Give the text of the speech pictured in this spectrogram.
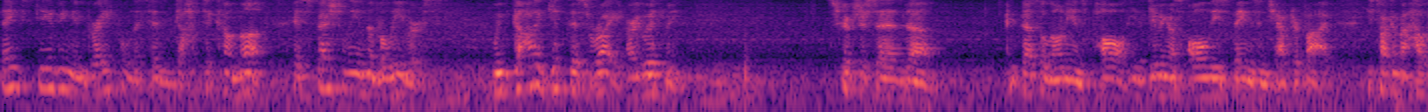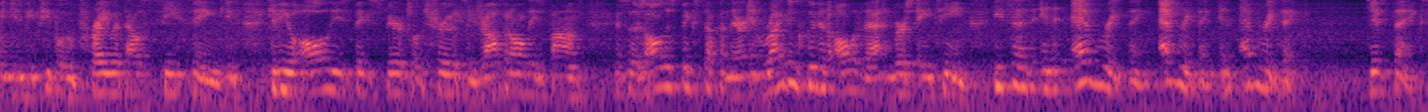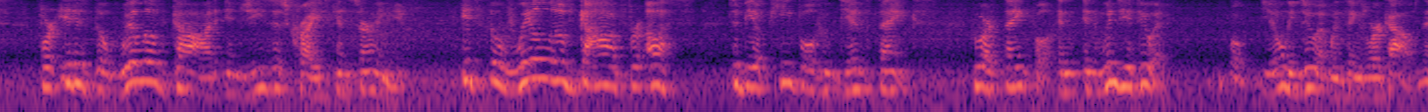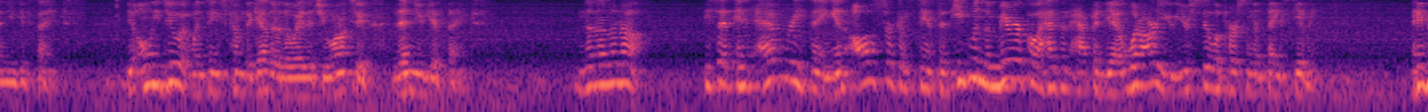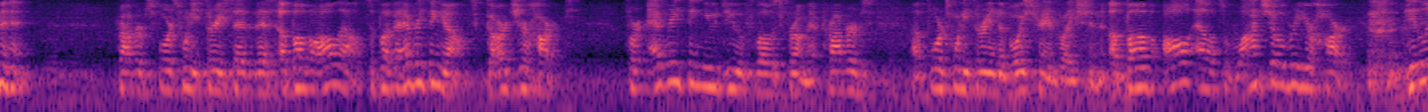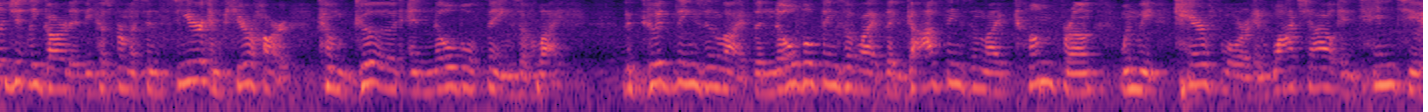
Thanksgiving and gratefulness has got to come up, especially in the believers. We've got to get this right. Are you with me? Scripture says, uh, in Thessalonians, Paul, he's giving us all these things in chapter 5. He's talking about how we need to be people who pray without ceasing. He's giving you all these big spiritual truths and dropping all these bombs. And so there's all this big stuff in there. And right included all of that in verse 18. He says, in everything, everything, in everything, give thanks, for it is the will of God in Jesus Christ concerning you. It's the will of God for us to be a people who give thanks, who are thankful. And, and when do you do it? Well, you only do it when things work out, then you give thanks. You only do it when things come together the way that you want to, then you give thanks. No, no, no, no. He said, in everything, in all circumstances, even when the miracle hasn't happened yet, what are you? You're still a person of thanksgiving. Amen. Proverbs 4:23 says this, above all else, above everything else, guard your heart, for everything you do flows from it. Proverbs uh, 423 in the voice translation. Above all else, watch over your heart. Diligently guard it, because from a sincere and pure heart come good and noble things of life. The good things in life, the noble things of life, the God things in life come from when we care for and watch out and tend to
